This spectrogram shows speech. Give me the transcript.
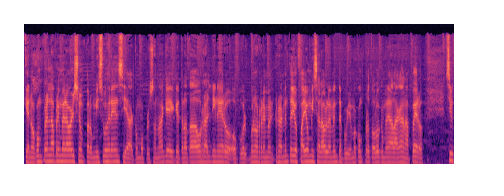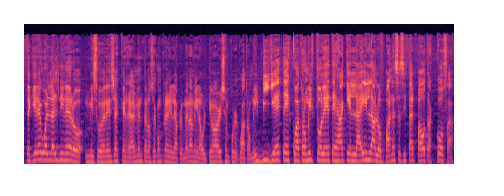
que no compren la primera versión, pero mi sugerencia como persona que, que trata de ahorrar dinero, o por- bueno, re- realmente yo fallo miserablemente porque yo me compro todo lo que me da la gana, pero si usted quiere guardar dinero, mi sugerencia es que realmente no se compre ni la primera ni la última versión porque 4 mil billetes, 4 mil toletes aquí en la isla los va a necesitar para otras cosas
